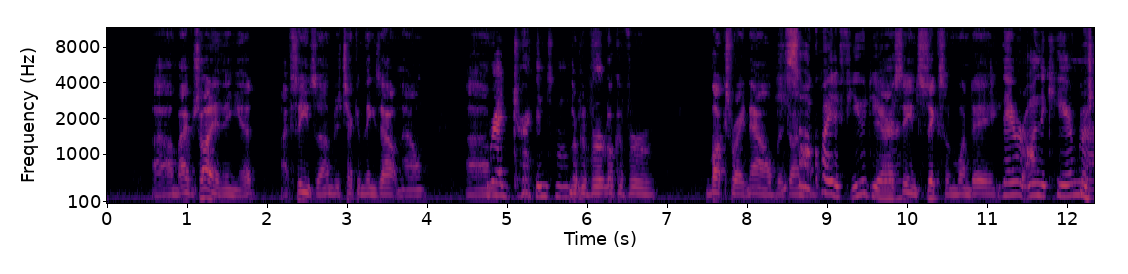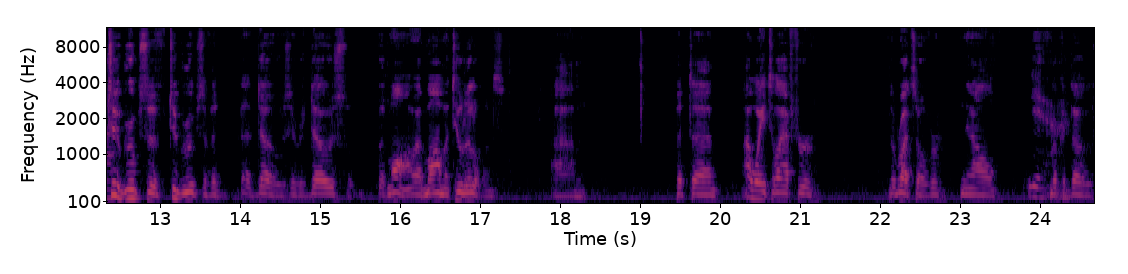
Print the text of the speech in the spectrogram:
Um, I haven't shot anything yet. I've seen some. Just checking things out now. Um, Red dragons. looking for looking for bucks right now, but saw I'm, quite a few deer. yeah. I've seen six in one day. They were on the camera. There's two groups of two groups of uh, does. There was does with mom, a mom with two little ones. Um, but uh, I'll wait till after the rut's over, and then I'll Yeah. look at those.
